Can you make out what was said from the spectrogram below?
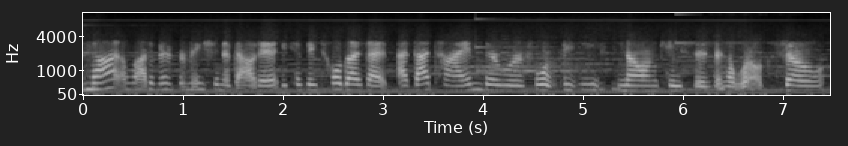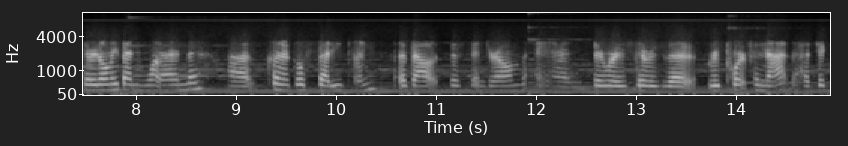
not a lot of information about it because they told us that at that time there were 40 known cases in the world. So there had only been one uh, clinical study done about the syndrome, and there was there was a report from that that had six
